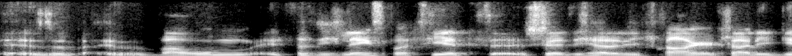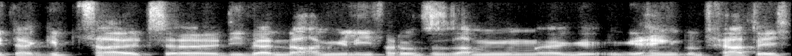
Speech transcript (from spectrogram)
also, warum ist das nicht längst passiert, stellt sich halt die Frage. Klar, die Gitter gibt es halt, äh, die werden da angeliefert und zusammengehängt und fertig.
